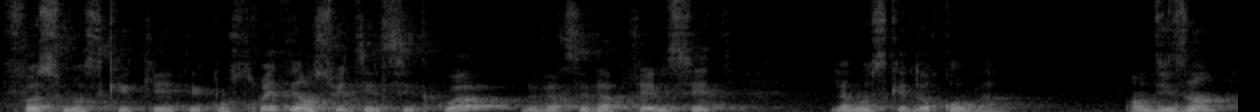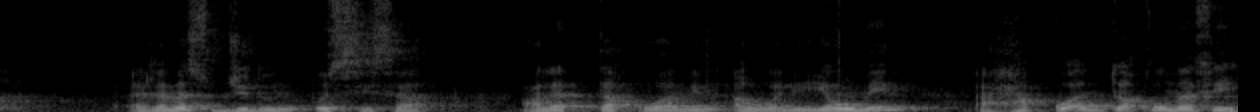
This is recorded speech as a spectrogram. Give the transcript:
fausse mosquée qui a été construite et ensuite il cite quoi? Le verset d'après, il cite la mosquée de Quba en disant La masjidun ussisa ala taqwa min awwali yawmin ahaqqu an taquma fi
